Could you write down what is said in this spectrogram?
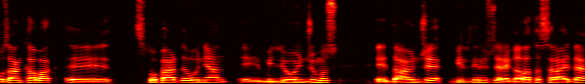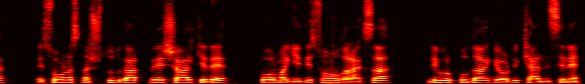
Ozan Kabak e, stoperde oynayan e, milli oyuncumuz e, daha önce bildiğiniz üzere Galatasaray'da e, sonrasında Stuttgart ve Schalke'de forma giydi. Son olaraksa Liverpool'da gördük kendisini.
